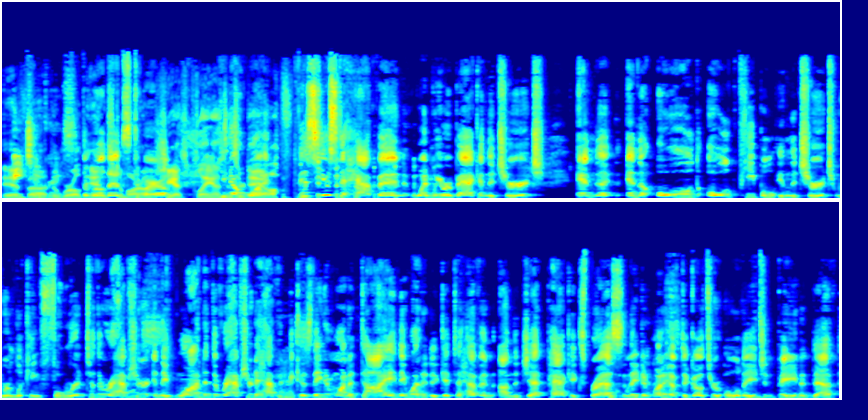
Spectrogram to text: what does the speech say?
if too, uh, the world, The ends, world ends tomorrow. tomorrow. She has plans. you it's know her day what? off. This used to happen when we were back in the church. And the and the old old people in the church were looking forward to the rapture, Yes. and they wanted the rapture to happen Yes. because they didn't want to die. They wanted to get to heaven on the Jetpack Express, Oh and they didn't want to have to go through old age and pain and death.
